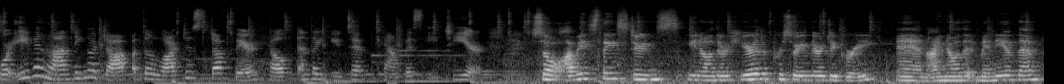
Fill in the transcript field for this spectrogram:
or even landing a job at the largest job fair held in the UTEP campus each year. So obviously students, you know, they're here to pursuing their degree and I know that many of them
